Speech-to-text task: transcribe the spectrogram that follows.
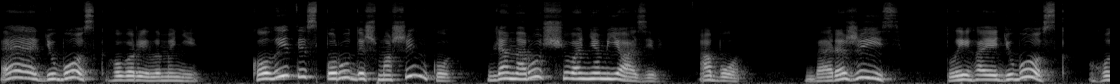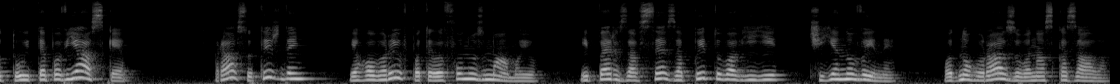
Е, Дюбоск, говорили мені, коли ти спорудиш машинку для нарощування м'язів або Бережись, плигає Дюбоск, готуйте пов'язки. Раз у тиждень я говорив по телефону з мамою і перш за все запитував її, чи є новини. Одного разу вона сказала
